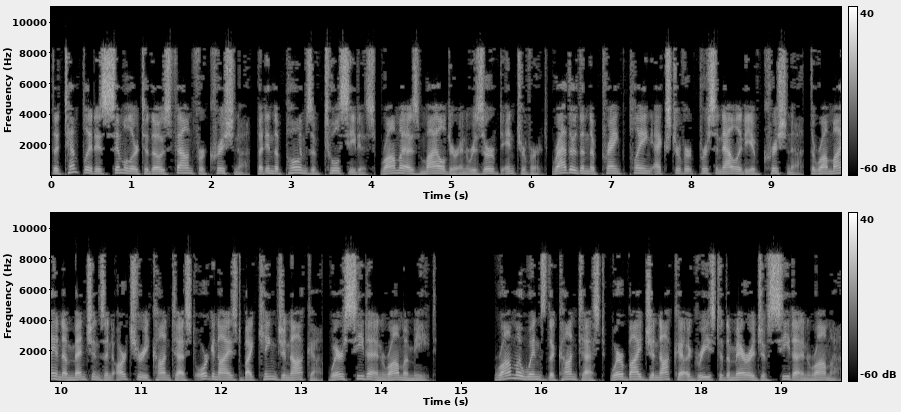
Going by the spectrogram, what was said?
The template is similar to those found for Krishna, but in the poems of Tulsidas, Rama is milder and reserved introvert, rather than the prank-playing extrovert personality of Krishna. The Ramayana mentions an archery contest organized by King Janaka, where Sita and Rama meet. Rama wins the contest, whereby Janaka agrees to the marriage of Sita and Rama.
